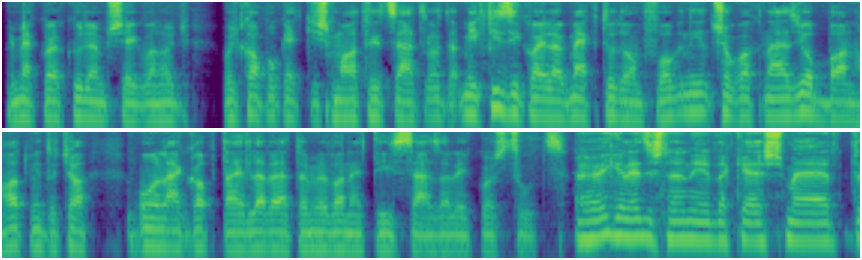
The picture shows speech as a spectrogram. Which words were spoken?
hogy mekkora különbség van, hogy, hogy kapok egy kis matricát, még fizikailag meg tudom fogni, sokaknál ez jobban hat, mint hogyha online kaptál egy levelet, amivel van egy 10%-os cucc. Igen, ez is nagyon érdekes, mert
